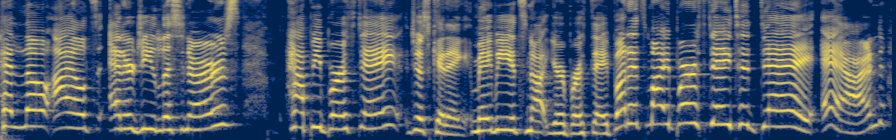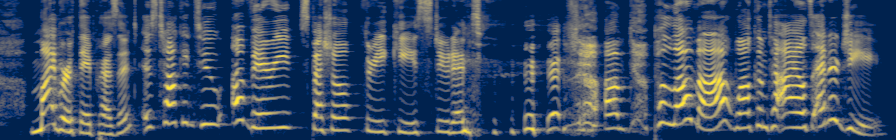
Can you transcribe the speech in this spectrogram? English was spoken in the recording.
Hello, IELTS Energy listeners. Happy birthday. Just kidding. Maybe it's not your birthday, but it's my birthday today. And my birthday present is talking to a very special three key student. um, Paloma, welcome to IELTS Energy.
